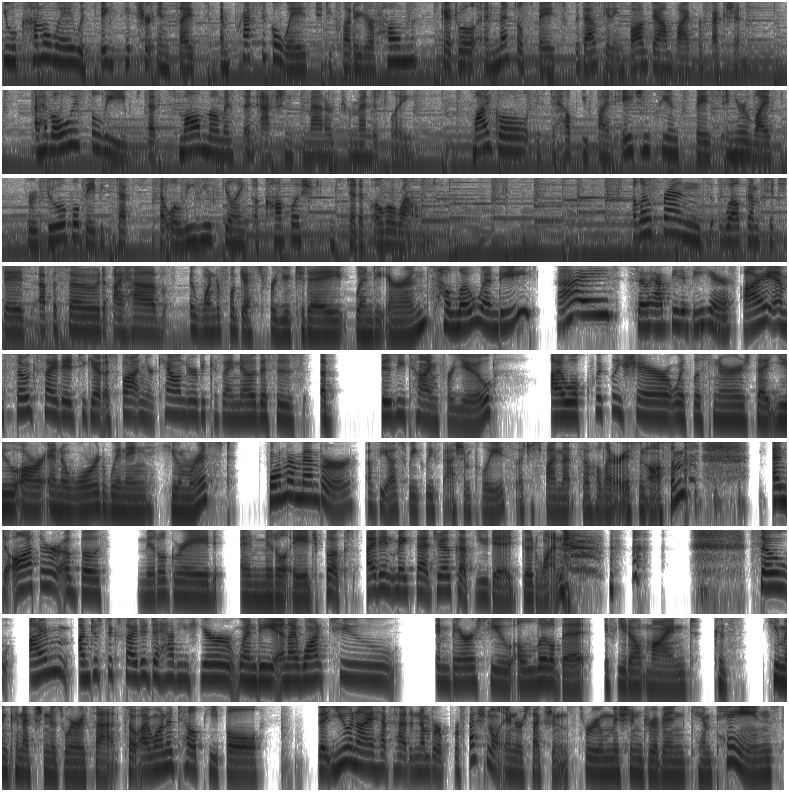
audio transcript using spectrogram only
you will come away with big picture insights and practical ways to declutter your home, schedule, and mental space without getting bogged down by perfection. I have always believed that small moments and actions matter tremendously. My goal is to help you find agency and space in your life through doable baby steps that will leave you feeling accomplished instead of overwhelmed. Hello, friends. Welcome to today's episode. I have a wonderful guest for you today, Wendy Aarons. Hello, Wendy. Hi, so happy to be here. I am so excited to get a spot in your calendar because I know this is a busy time for you. I will quickly share with listeners that you are an award winning humorist, former member of the Us Weekly Fashion Police. I just find that so hilarious and awesome. and author of both middle grade and middle age books. I didn't make that joke up, you did. Good one. so I'm I'm just excited to have you here, Wendy, and I want to embarrass you a little bit, if you don't mind, because human connection is where it's at. So I want to tell people that you and I have had a number of professional intersections through mission driven campaigns.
